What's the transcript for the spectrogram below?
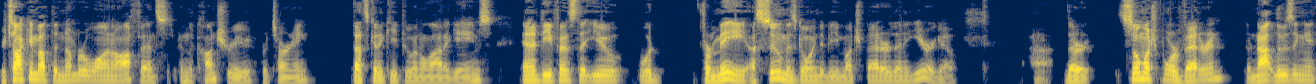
you're talking about the number one offense in the country returning. That's going to keep you in a lot of games and a defense that you would, for me, assume is going to be much better than a year ago. Uh, they're so much more veteran. They're not losing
